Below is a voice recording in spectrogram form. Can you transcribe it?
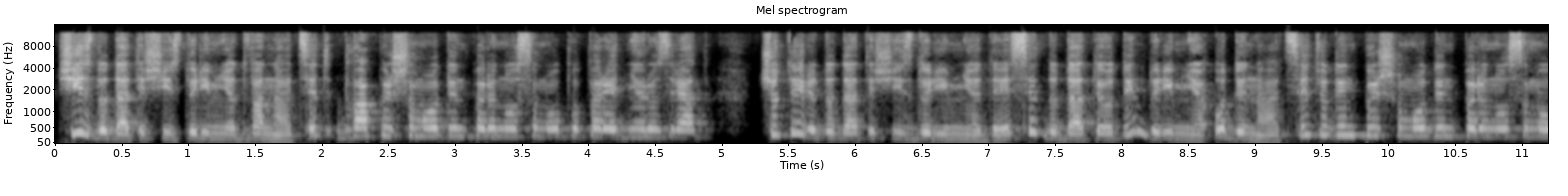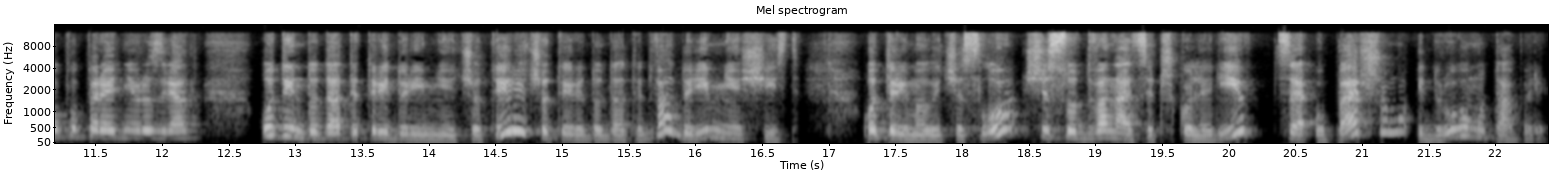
6 додати 6 дорівнює 12, 2 пишемо 1, переносимо у попередній розряд. 4 додати 6 дорівнює 10, додати 1 дорівнює 11, 1 пишемо 1, переносимо у попередній розряд. 1 додати 3 дорівнює 4, 4 додати 2 дорівнює 6. Отримали число 612 школярів, це у першому і другому таборі.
